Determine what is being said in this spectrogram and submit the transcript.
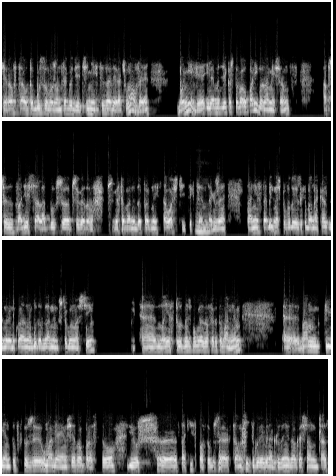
Kierowca autobusu wożącego dzieci nie chce zawierać umowy, bo nie wie, ile będzie kosztowało paliwo za miesiąc, a przez 20 lat był przygotowany do pewnej stałości tych cen. Mhm. Także ta niestabilność powoduje, że chyba na każdym rynku, ale na budowlanym w szczególności, e, no jest trudność w ogóle z ofertowaniem. E, mam klientów, którzy umawiają się po prostu już e, w taki sposób, że chcą mieć z góry wynagrodzenie za określony czas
